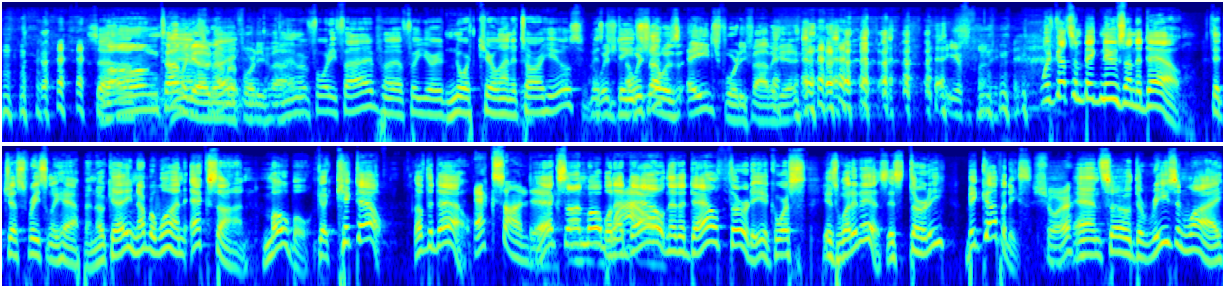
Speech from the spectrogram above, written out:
So, Long time ago, number 45. Number 45 uh, for your North Carolina Tar Heels, Mr. I wish, Dean I, wish I was age 45 again. You're funny. We've got some big news on the Dow that just recently happened. Okay, number one, Exxon Mobil got kicked out of the Dow. Exxon did. Exxon Mobil. Now Dow, now the Dow 30, of course, is what it is. It's 30 big companies. Sure. And so the reason why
